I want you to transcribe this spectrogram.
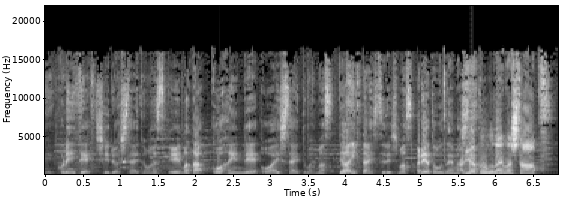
えーこれにて終了したいと思います。えーまた後半でお会いしたいと思います。では一旦失礼します。ありがとうございました。ありがとうございました。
